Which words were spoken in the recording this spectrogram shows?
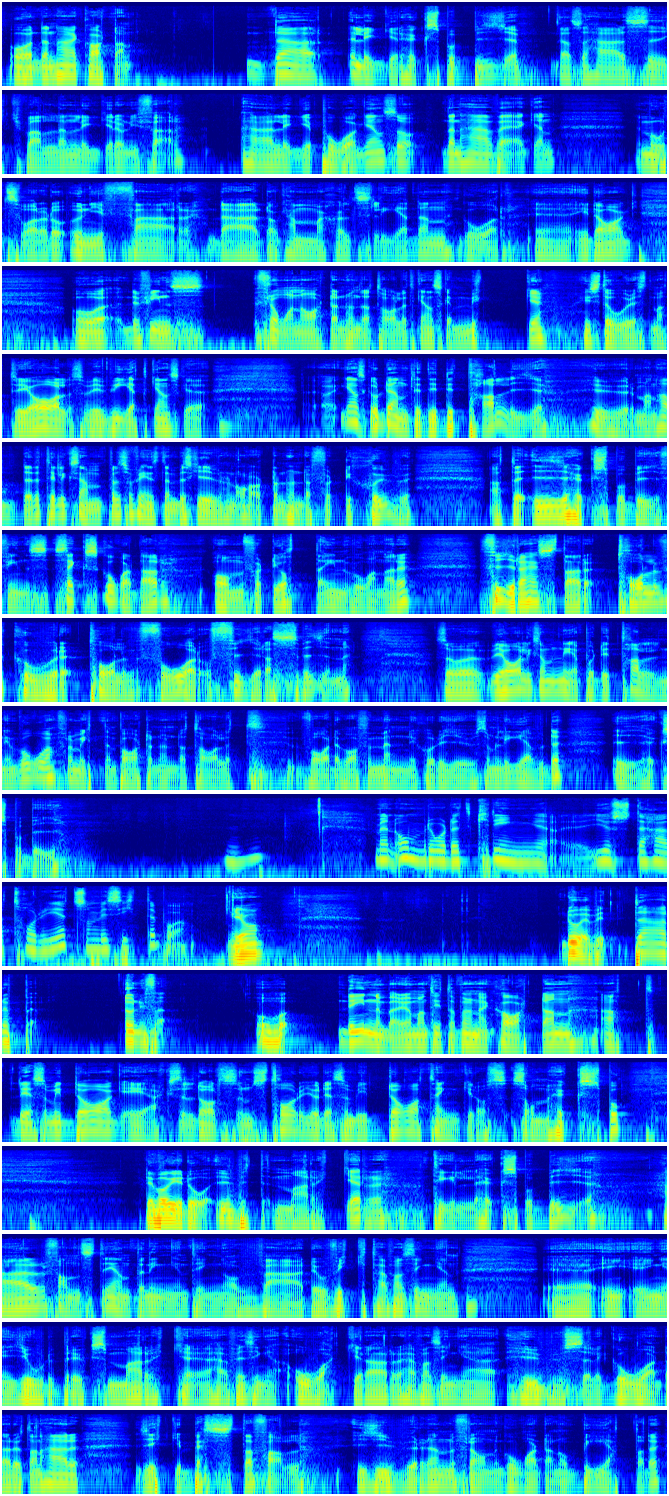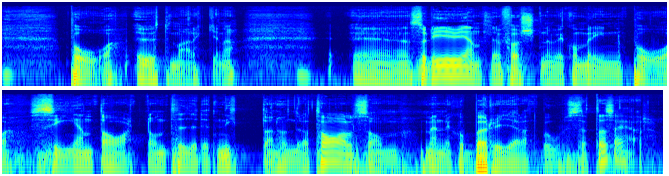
Och den här kartan, där ligger Högsbo by. Det är alltså här Sikvallen ligger ungefär. Här ligger Pågen, så den här vägen motsvarar då ungefär där Dag Hammarskjöldsleden går eh, idag. Och det finns från 1800-talet ganska mycket historiskt material, så vi vet ganska ganska ordentligt i detalj hur man hade det. Till exempel så finns det en beskrivning från 1847 att det i Högsbo by finns sex gårdar om 48 invånare, fyra hästar, 12 kor, 12 får och fyra svin. Så vi har liksom ner på detaljnivå från mitten på 1800-talet vad det var för människor och djur som levde i Högsbo by. Mm. Men området kring just det här torget som vi sitter på? Ja, då är vi där uppe, ungefär. Och det innebär om man tittar på den här kartan att det som idag är Axel Dahlströms torg och det som vi idag tänker oss som Högsbo, det var ju då utmarker till Högsbo by. Här fanns det egentligen ingenting av värde och vikt. Här fanns ingen, eh, ingen jordbruksmark, här finns inga åkrar, här fanns inga hus eller gårdar, utan här gick i bästa fall djuren från gårdarna och betade på utmarkerna. Eh, så det är ju egentligen först när vi kommer in på sent 18, tidigt 1900-tal som människor börjar att bosätta sig här.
